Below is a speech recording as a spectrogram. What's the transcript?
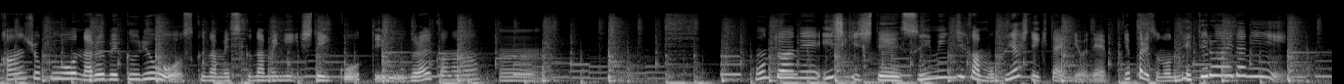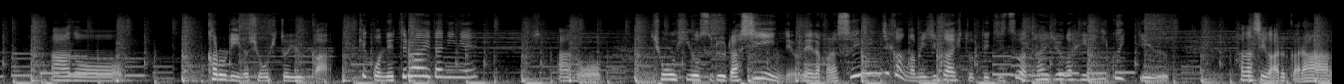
間食をなるべく量を少なめ少なめにしていこうっていうぐらいかな。うん。本当はね、意識して睡眠時間も増やしていきたいんだよね。やっぱりその寝てる間に、あの、カロリーの消費というか、結構寝てる間にね、あの、消費をするらしいんだよねだから睡眠時間が短い人って実は体重が減りにくいっていう話があるから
